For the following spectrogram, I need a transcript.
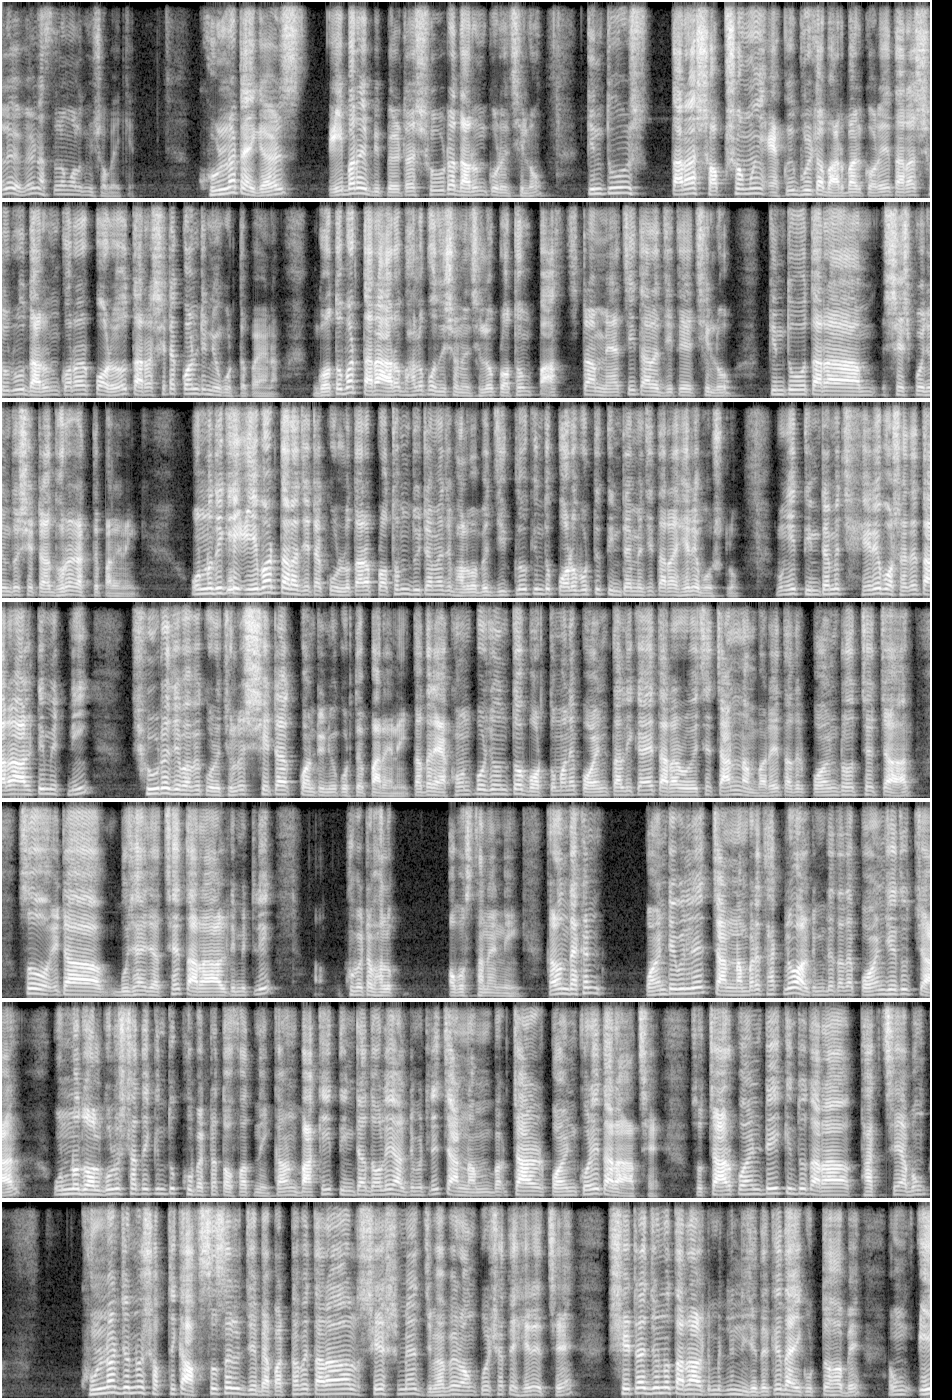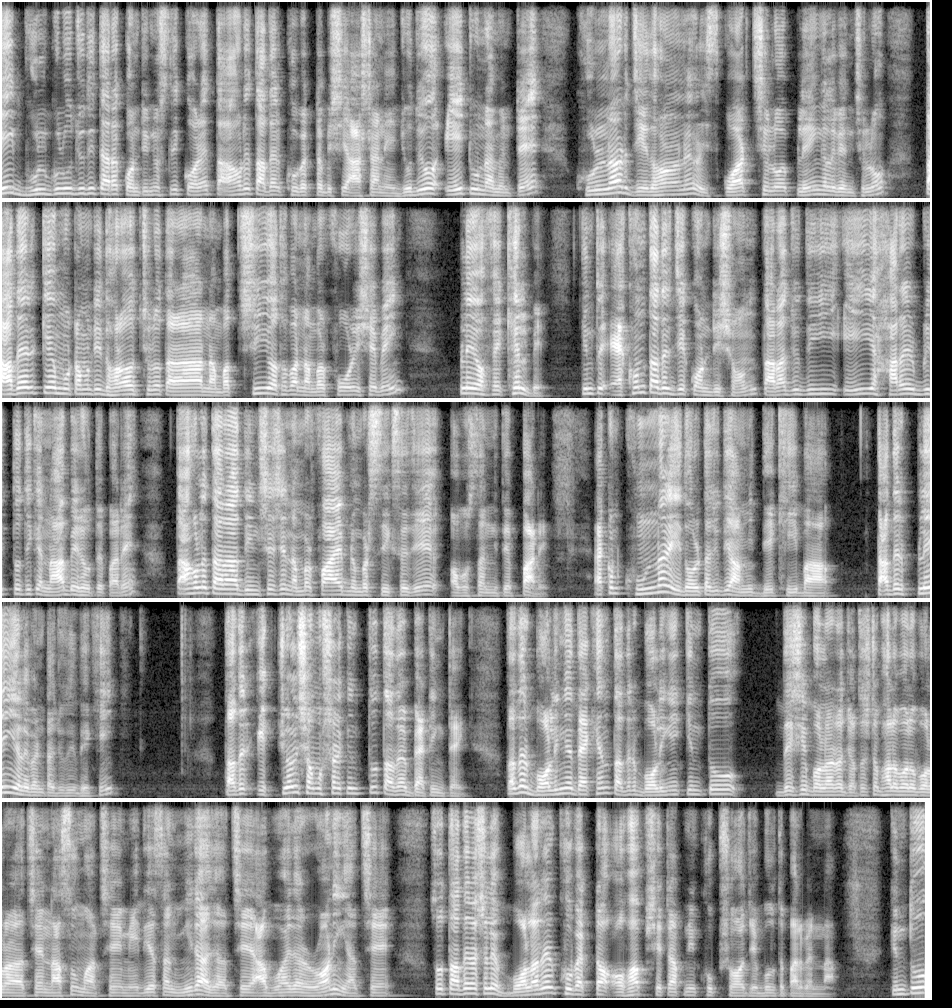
Hello everyone আসসালামু আলাইকুম সবাইকে। খুলনা টাইগার্স এইবারের বিপিএলটা শুরুটা দারুণ করেছিল, কিন্তু তারা সব সময় একই ভুলটা বারবার করে, তারা শুরু দারুণ করার পরেও তারা সেটা কন্টিনিউ করতে পারে না। গতবার তারা আরও ভালো পজিশনে ছিল, প্রথম পাঁচটা ম্যাচই তারা জিতেছিল, কিন্তু তারা শেষ পর্যন্ত সেটা ধরে রাখতে পারেনি। অন্যদিকে এবার তারা যেটা করল, তারা প্রথম দুইটা ম্যাচ ভালোভাবে জিতলো, কিন্তু পরবর্তী তিনটা ম্যাচই তারা হেরে বসল। এবং এই তিনটা ম্যাচ হেরে বসাতে তারা আলটিমেটলি শুরুটা যেভাবে করেছিল সেটা কন্টিনিউ করতে পারেনি তাদের এখন পর্যন্ত বর্তমানে পয়েন্ট তালিকায় তারা রয়েছে চার নাম্বারে তাদের পয়েন্ট হচ্ছে চার। সো এটা বোঝাই যাচ্ছে তারা আলটিমেটলি খুব একটা ভালো অবস্থানে নেই। কারণ দেখেন পয়েন্ট টেবিলে চার নাম্বারে থাকলেও আলটিমেটলি তাদের পয়েন্ট যেহেতু চার, অন্য দলগুলোর সাথে কিন্তু খুব একটা তফাৎ নেই। কারণ বাকি তিনটা দলে আলটিমেটলি চার নাম্বার চার পয়েন্ট করেই তারা আছে। সো চার পয়েন্টেই কিন্তু তারা থাকছে এবং খুলনার জন্য সবথেকে আফসোসের যে ব্যাপারটা হবে, তারা শেষ ম্যাচ যেভাবে রংপুরের সাথে হেরেছে, সেটার জন্য তারা আলটিমেটলি নিজেদেরকে দায়ী করতে হবে। এবং এই ভুলগুলো যদি তারা কন্টিনিউসলি করে, তাহলে তাদের খুব একটা বেশি আশা নেই। যদিও এই টুর্নামেন্টে খুলনার যে ধরনের স্কোয়াড ছিল প্লেইং ইলেভেন ছিল, তাদেরকে মোটামুটি ধরা হচ্ছিল তারা নাম্বার থ্রি অথবা নাম্বার ফোর হিসেবেই প্লে অফে খেলবে। কিন্তু এখন তাদের যে কন্ডিশন তারা যদি এই হারের বৃত্ত থেকে না বের হতে পারে তাহলে তারা দিন শেষে নাম্বার ফাইভ নাম্বার সিক্সে যে অবস্থান নিতে পারে। এখন খুলনার এই দলটা যদি আমি দেখি বা তাদের প্লেইং ইলেভেনটা যদি দেখি, তাদের অ্যাকচুয়াল সমস্যা কিন্তু তাদের ব্যাটিংটাই তাদের বলিংয়ে দেখেন, তাদের বলিংয়ে কিন্তু দেশি বলাররা যথেষ্ট ভালো ভালো বলার আছে। নাসুম আছে, মেহেদি হাসান মিরাজ আছে, আবু হায়দার রনি আছে। সো তাদের আসলে বলারের খুব একটা অভাব সেটা আপনি খুব সহজে বলতে পারবেন না। কিন্তু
